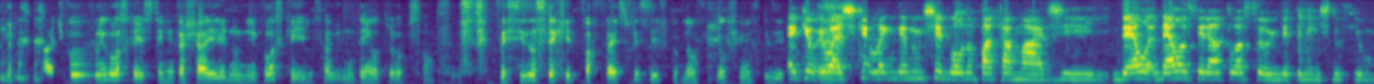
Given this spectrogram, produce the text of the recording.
ah, tipo o Nicolas Cage, você tem que encaixar ele no Nicolas Cage, sabe? Não tem outra opção. Precisa ser aquele papel específico, não fica o filme esquisito. É que eu, eu é. acho que ela ainda não chegou no patamar de dela, dela ser a atuação independente do filme,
